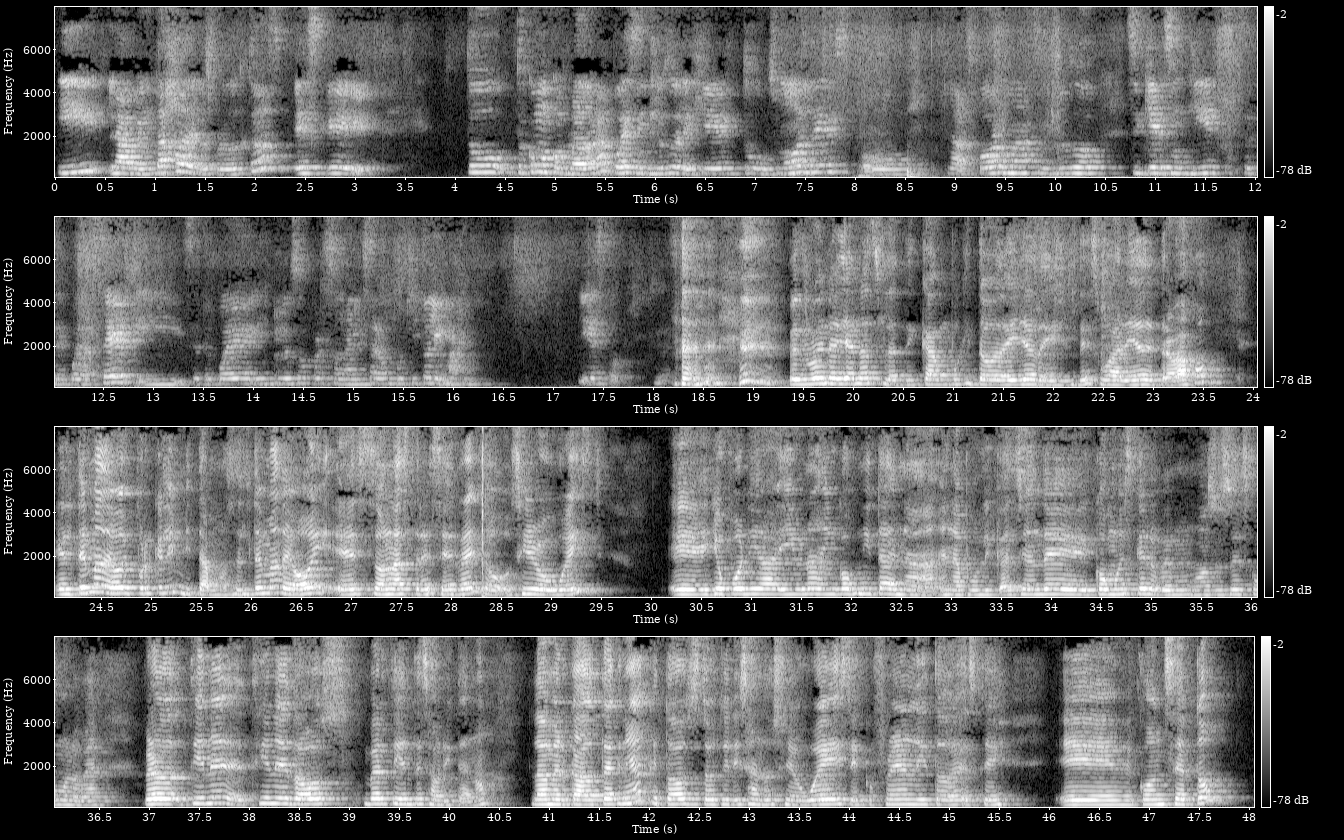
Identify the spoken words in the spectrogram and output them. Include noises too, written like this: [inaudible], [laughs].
Y la ventaja de los productos es que Tú, tú como compradora puedes incluso elegir tus moldes o las formas, incluso si quieres un kit se te puede hacer y se te puede incluso personalizar un poquito la imagen. Y esto. [laughs] pues bueno, ya nos platica un poquito de ella, de, de, su área de trabajo. El tema de hoy, ¿por qué le invitamos? El tema de hoy es, son las tres R's o Zero Waste. Eh, yo ponía ahí una incógnita en la, en la publicación de cómo es que lo vemos, no sé ustedes cómo lo vean, pero tiene, tiene dos vertientes ahorita, ¿no? La mercadotecnia, que todos están utilizando Zero Waste, Eco-Friendly, todo este eh, concepto,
